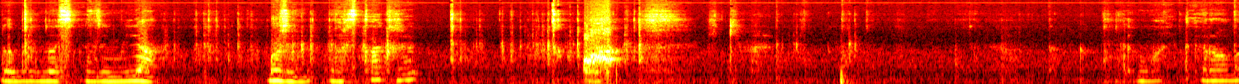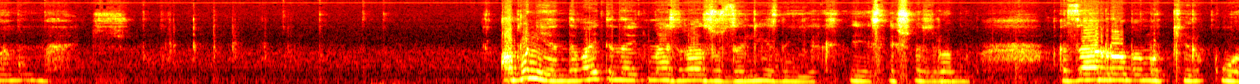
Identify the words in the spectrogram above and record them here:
добре, у нас є земля. Боже, ось так же. О, Так, давайте робимо меч. Або ні, давайте навіть ми зразу залізний, якщо що зробимо. А зараз робимо кірку.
